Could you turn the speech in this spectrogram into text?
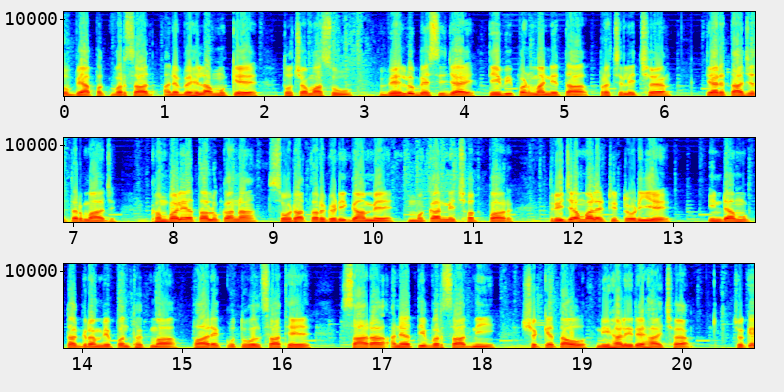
તો વ્યાપક વરસાદ અને વહેલા મૂકે તો ચોમાસું વહેલું બેસી જાય તેવી પણ માન્યતા પ્રચલિત છે. ત્યારે તાજેતરમાં જ ખંભાળિયા તાલુકાના સોઢા તરઘડી ગામે મકાનની છત પર ત્રીજા માળે ટીટોડીએ ઈંડા મુકતા ગ્રામ્ય પંથકમાં ભારે કુતૂહલ સાથે સારા અને અતિ વરસાદની શક્યતાઓ નિહાળી રહ્યા છે. જોકે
